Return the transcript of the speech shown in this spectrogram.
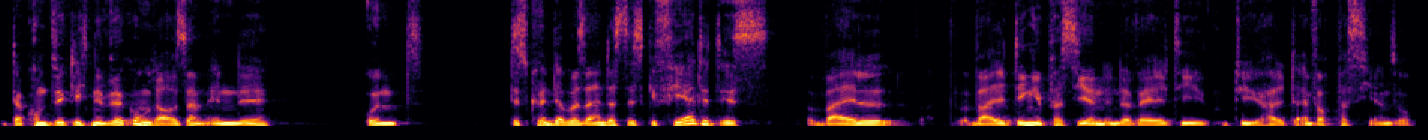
da kommt wirklich eine Wirkung raus am Ende. Und das könnte aber sein, dass das gefährdet ist, weil, weil Dinge passieren in der Welt, die, die halt einfach passieren so.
